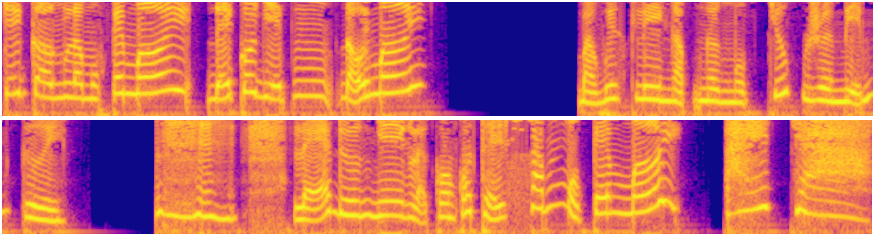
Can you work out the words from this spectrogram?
chỉ cần là một cái mới để có dịp đổi mới. Bà Weasley ngập ngừng một chút rồi mỉm cười. Lẽ đương nhiên là con có thể sắm một cái mới. Ái chà!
